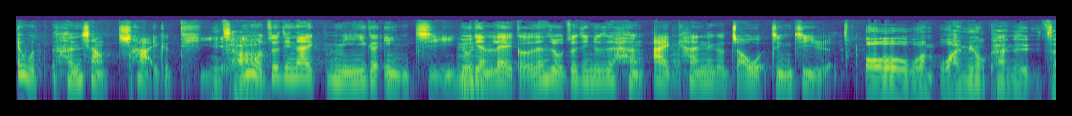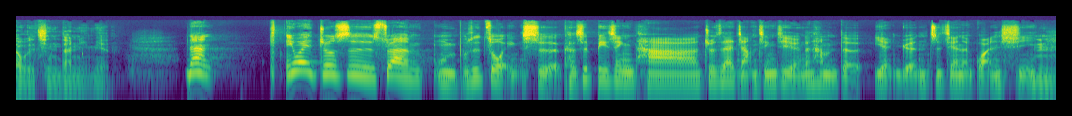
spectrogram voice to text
哎、欸，我很想岔一个题，因为我最近在迷一个影集，有点累了，嗯、但是我最近就是很爱看那个《找我经纪人》。哦，我我还没有看，这在我的清单里面。那因为就是虽然我们不是做影视的，可是毕竟他就是在讲经纪人跟他们的演员之间的关系，嗯，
